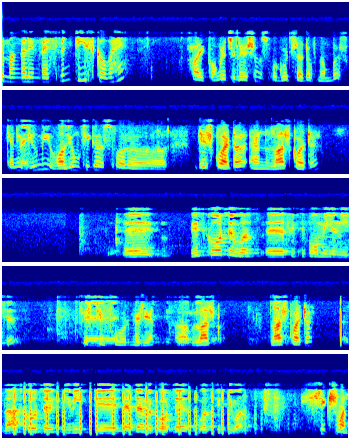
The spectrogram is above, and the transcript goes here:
Sumangal Investment. Please go ahead. Hi, congratulations for good set of numbers. Can you give me volume figures for uh, this quarter and last quarter? Uh, this quarter was uh, 54 million liters. 54 uh, million. 54 uh, last last quarter? Last quarter, you mean uh, September quarter, was 51. 6-1.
